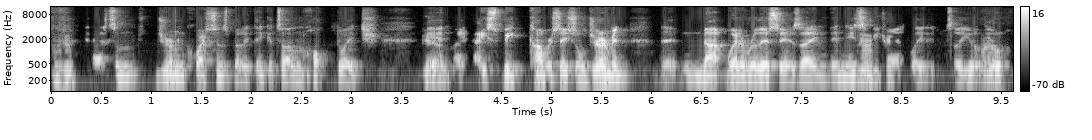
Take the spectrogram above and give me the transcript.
Mhm. it has some German questions, but I think it's all in Hochdeutsch. Yeah. And I, I speak conversational German, uh, not whatever this is. I it needs Hmm. to be translated. So you'll, Wow. you'll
